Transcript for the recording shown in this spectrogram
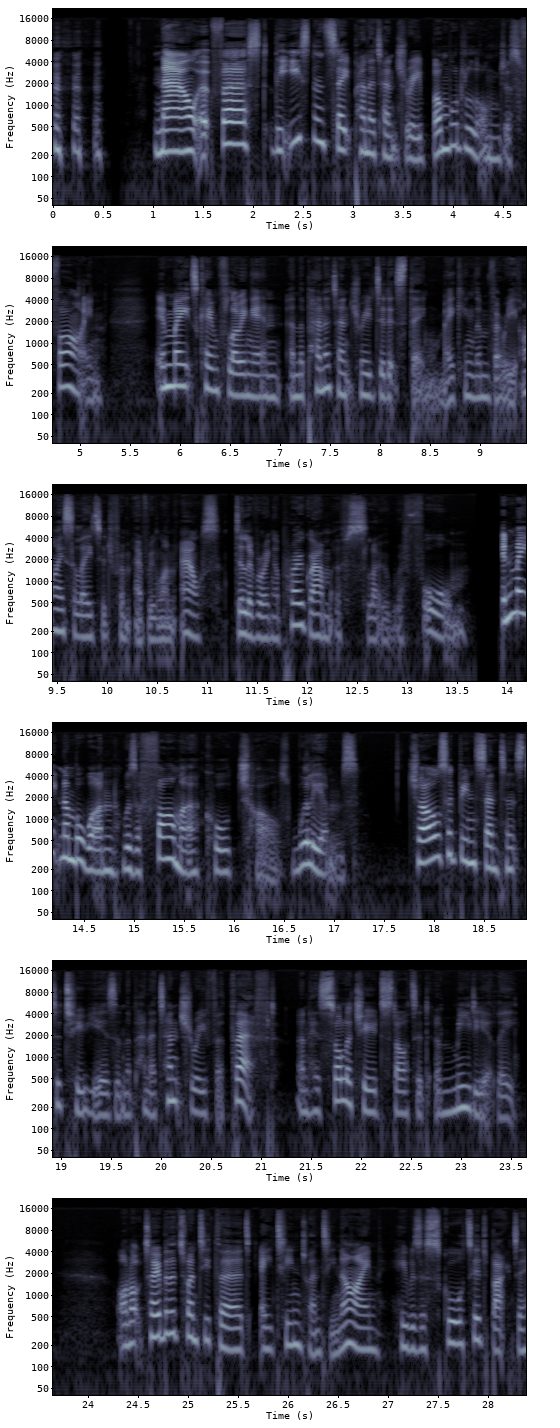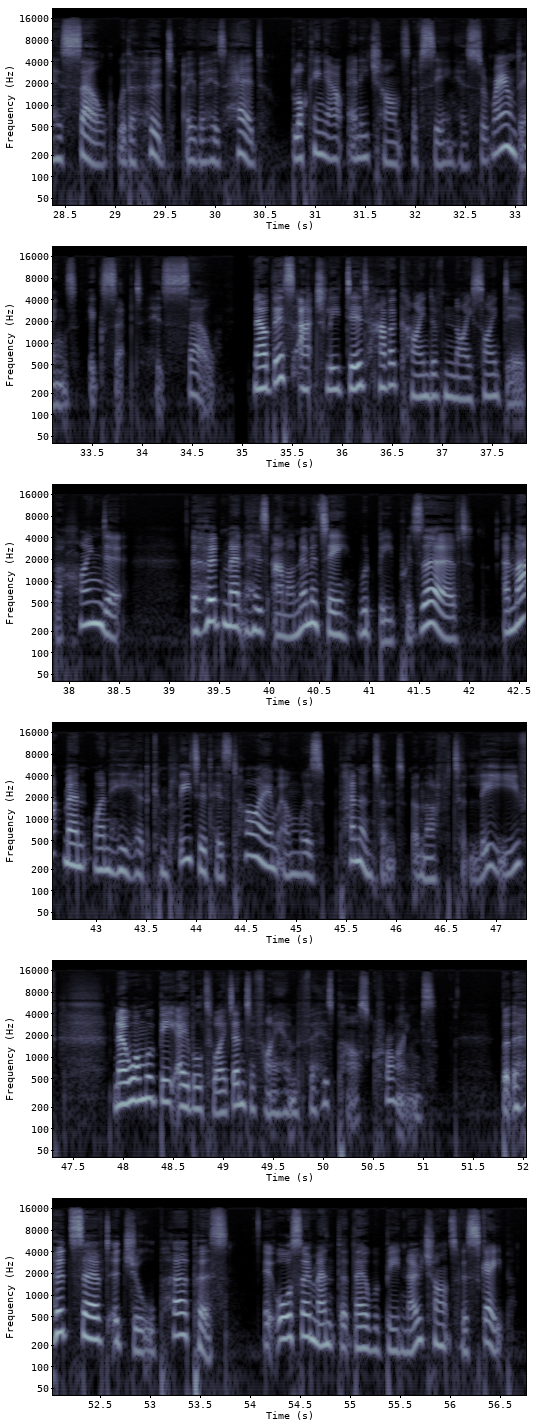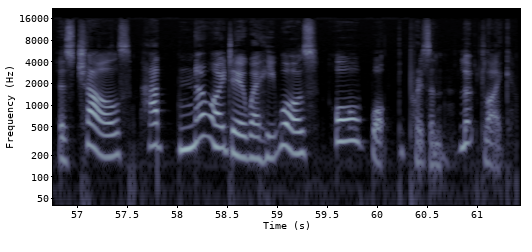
Now, at first, the Eastern State Penitentiary bumbled along just fine. Inmates came flowing in, and the penitentiary did its thing, making them very isolated from everyone else, delivering a program of slow reform. Inmate number one was a farmer called Charles Williams. Charles had been sentenced to two years in the penitentiary for theft, and his solitude started immediately. On October the 23rd, 1829, he was escorted back to his cell with a hood over his head, blocking out any chance of seeing his surroundings except his cell. Now, this actually did have a kind of nice idea behind it. The hood meant his anonymity would be preserved, and that meant when he had completed his time and was penitent enough to leave, no one would be able to identify him for his past crimes. But the hood served a dual purpose. It also meant that there would be no chance of escape, as Charles had no idea where he was or what the prison looked like.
